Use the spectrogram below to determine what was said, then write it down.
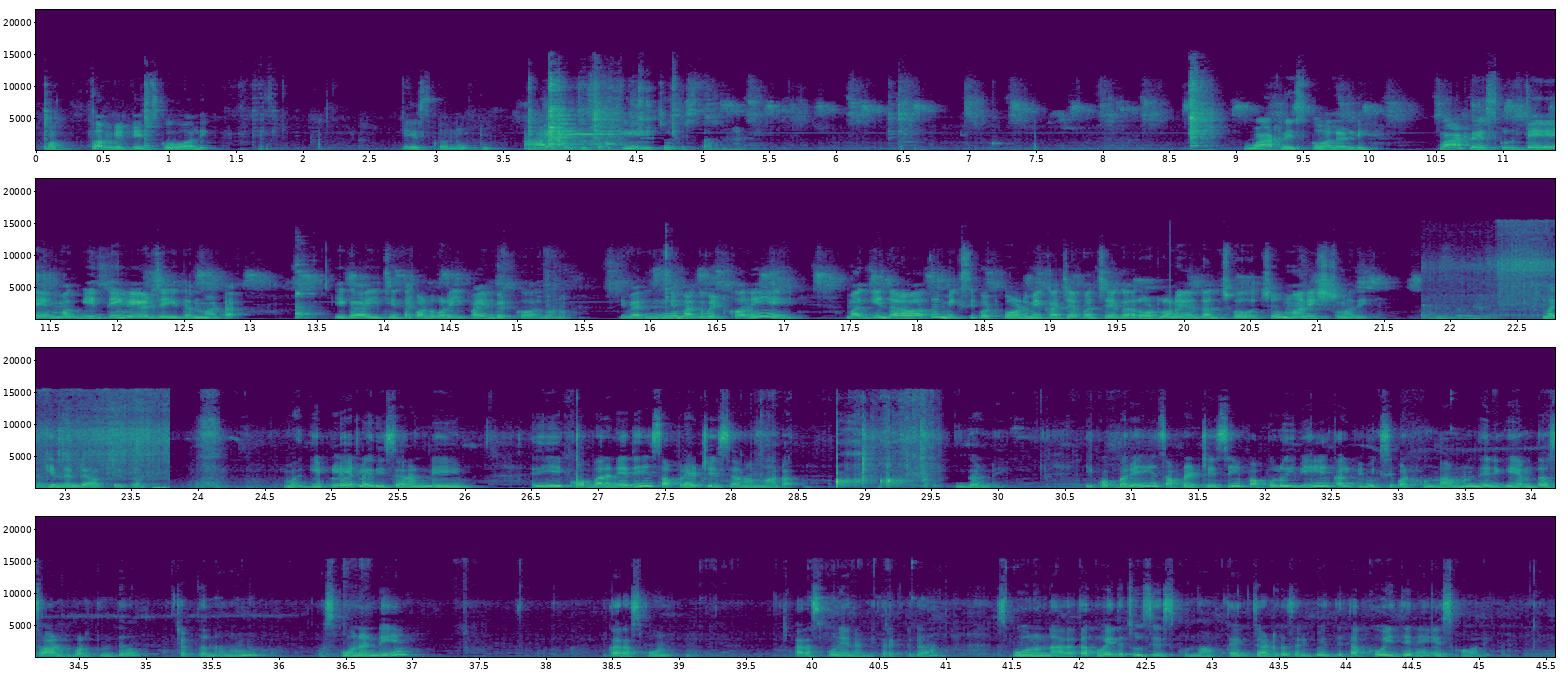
మొత్తం పెట్టేసుకోవాలి. వేసుకొని ఆయిల్ వచ్చేసరికి చూపిస్తాను. వాటర్ వేసుకోవాలండి. వాటర్ వేసుకుంటే మగ్గిద్ది వేడి చేయదనమాట ఇక ఈ చింతపండు కూడా ఈ పైన పెట్టుకోవాలి మనం. ఇవన్నీ మగ్గబెట్టుకొని మగ్గిన తర్వాత మిక్సీ పట్టుకోవడమే కచ్చా పచ్చగా రోట్లోనైనా దంచుకోవచ్చు మన ఇష్టం అది. మగ్గిందండి ఆఫ్ చేద్దాం. మగ్గి ప్లేట్లో తీసానండి. ఈ కొబ్బరి అనేది సపరేట్ చేశాను అనమాట ఇదండి. ఈ కొబ్బరి సపరేట్ చేసి పప్పులు ఇవి కలిపి మిక్సీ పట్టుకుందాం. దీనికి ఎంత సాల్ట్ పడుతుందో చెప్తున్నాను. స్పూన్ అండి. ఒక అర స్పూన్. అర స్పూనేనండి కరెక్ట్గా. స్పూన్ ఉన్నర తక్కువ అయితే చూసేసుకుందాం. ఎగ్జాక్ట్గా సరిపోయింది. తక్కువ అయితేనే వేసుకోవాలి.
